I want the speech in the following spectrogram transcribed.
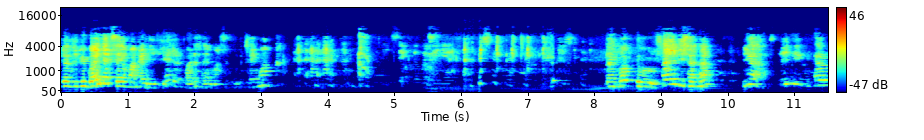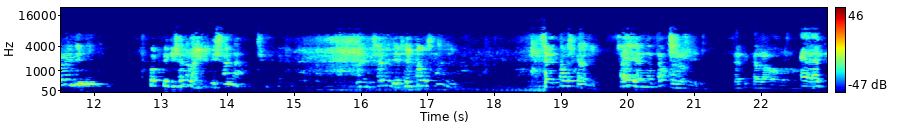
dan lebih banyak saya makan di dia daripada saya masak untuk saya makan dan waktu saya di sana ya ini Caroline ini waktu di sana lahir di sana. Dan di sana dia saya tahu sekali. Saya tahu sekali. Saya hanya tahu Caroline tapi kalau Ellen.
